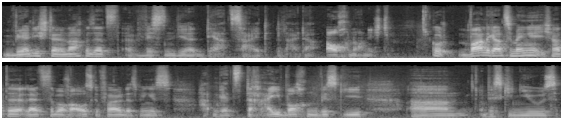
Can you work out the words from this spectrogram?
Wer die Stelle nachbesetzt, wissen wir derzeit leider auch noch nicht. Gut, war eine ganze Menge. Ich hatte letzte Woche ausgefallen, deswegen ist, hatten wir jetzt drei Wochen Whisky, ähm, Whisky News.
